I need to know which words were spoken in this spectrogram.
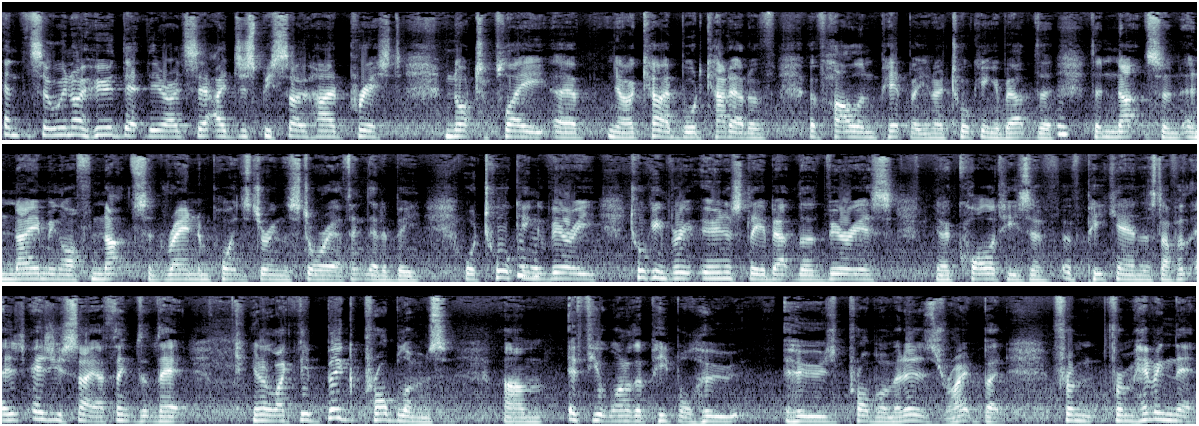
and so when I heard that there, I'd say I'd just be so hard pressed not to play, uh, you know, a cardboard cutout of of Harlan Pepper, you know, talking about the, the nuts and, and naming off nuts at random points during the story. I think that'd be, or talking mm-hmm. very talking very earnestly about the various you know qualities of, of pecans and stuff. As, as you say, I think that that you know, like the big problems. Um, if you're one of the people who whose problem it is, right? But from from having that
